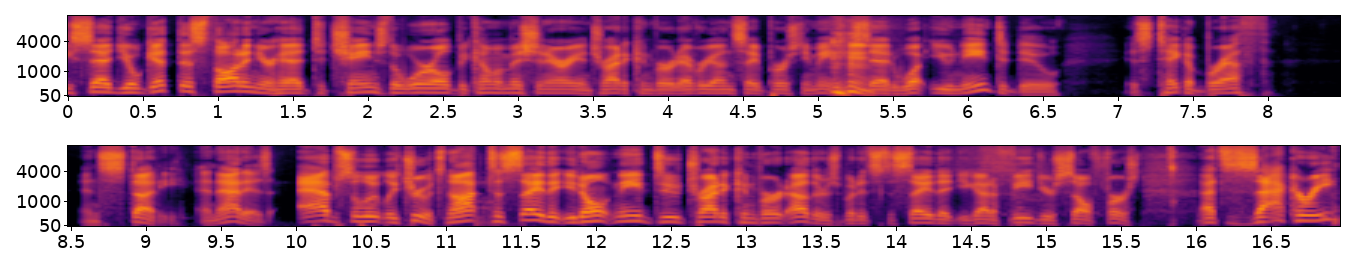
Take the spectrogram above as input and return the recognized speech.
He said, You'll get this thought in your head to change the world, become a missionary, and try to convert every unsaved person you meet. he said, What you need to do is take a breath and study. And that is absolutely true. It's not to say that you don't need to try to convert others, but it's to say that you got to feed yourself first. That's Zachary.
